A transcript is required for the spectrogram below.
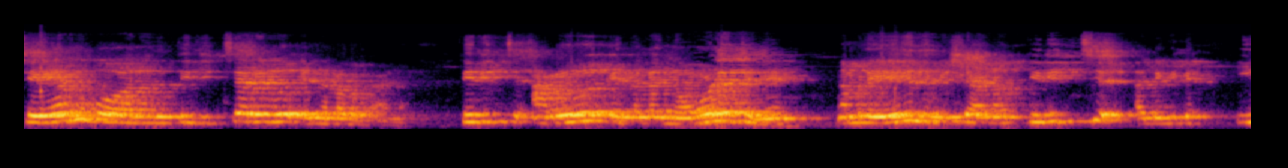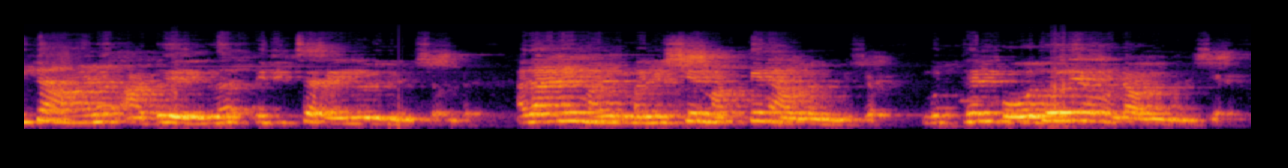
ചേർന്ന് പോകാനുള്ളത് തിരിച്ചറിവ് എന്നുള്ളതാണ് തിരിച്ച് അറിവ് എന്നുള്ള നോളജിനെ നമ്മൾ ഏത് നിമിഷമാണ് തിരിച്ച് അല്ലെങ്കിൽ ഇതാണ് അത് എന്ന് തിരിച്ചറിയുന്ന ഒരു നിമിഷമുണ്ട്. അതാണ് ഈ മന- മനുഷ്യൻ മത്യനാവുന്ന നിമിഷം. ബുദ്ധൻ ബോധോദയം ഉണ്ടാവുന്ന നിമിഷം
